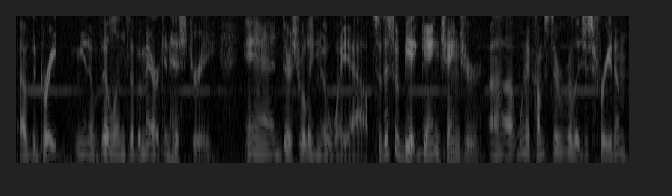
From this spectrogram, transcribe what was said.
of the great, you know, villains of American history. And there's really no way out. So this would be a game changer uh, when it comes to religious freedom.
